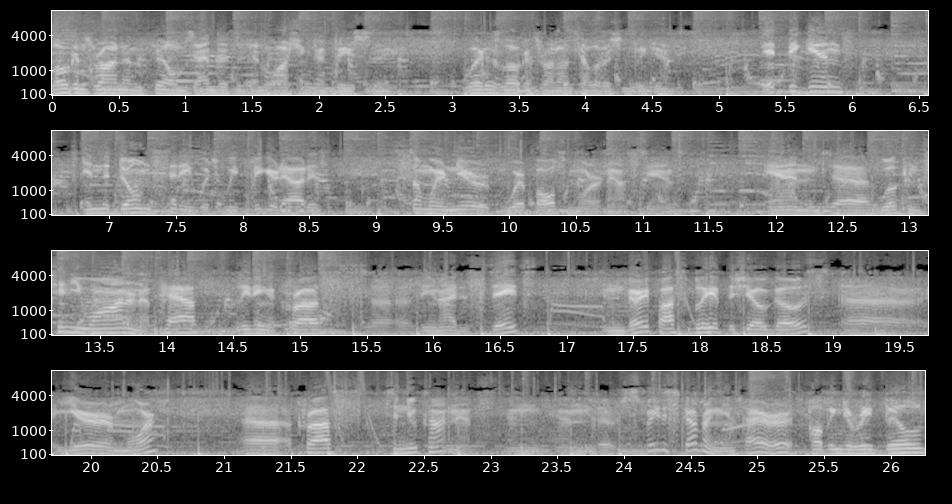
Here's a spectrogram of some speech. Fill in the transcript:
Logan's Run in the films ended in Washington, D.C. Where does Logan's Run on television begin? It begins in the Dome City, which we figured out is somewhere near where Baltimore now stands. And uh, we'll continue on in a path leading across uh, the United States, and very possibly, if the show goes, uh, a year or more, uh, across to new continents, and, and uh, just rediscovering the entire Earth. Hoping to rebuild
